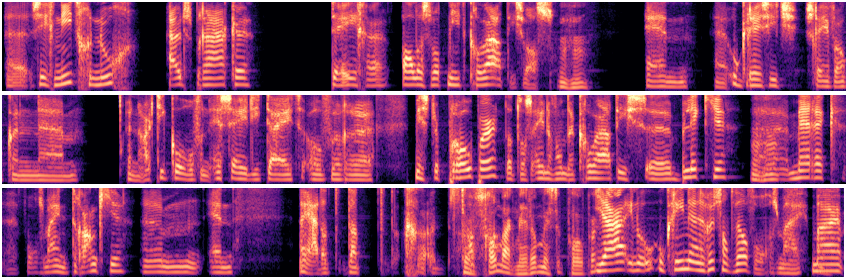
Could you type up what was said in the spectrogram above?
uh, zich niet genoeg uitspraken tegen alles wat niet Kroatisch was. Mhm. En uh, Ugresic schreef ook een, um, een artikel of een essay die tijd over uh, Mr. Proper. Dat was een of ander Kroatisch uh, blikje, Mhm. merk. volgens mij een drankje. Um, en nou ja, dat... dat, dat een schoonmaakmiddel, Mr. Proper? Ja, in Oekraïne en Rusland wel volgens mij. Maar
